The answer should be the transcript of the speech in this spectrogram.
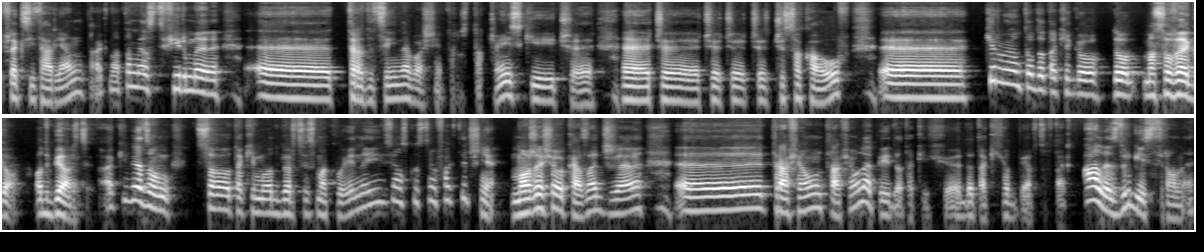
flexitarian, tak. Natomiast firmy e, tradycyjne, właśnie Tarczyński czy, e, czy, czy, czy, czy, czy Sokołów, e, kierują to do takiego, do masowego odbiorcy, tak, i wiedzą, co takiemu odbiorcy smakuje, no i w związku z tym faktycznie może się okazać, że e, trafią, trafią lepiej do takich, do takich odbiorców, tak, ale z drugiej strony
